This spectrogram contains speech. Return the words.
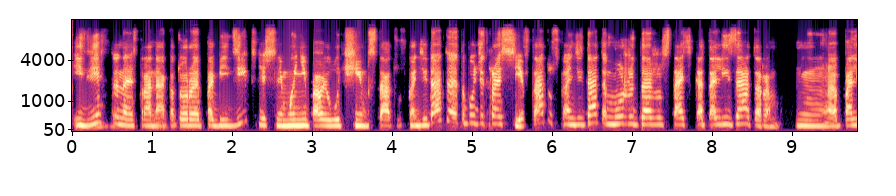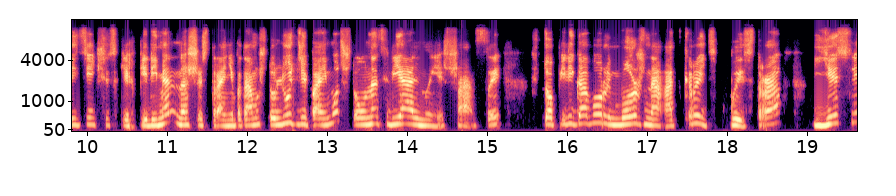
Единственная страна, которая победит, если мы не получим статус кандидата, это будет Россия. Статус кандидата может даже стать катализатором политических перемен в нашей стране, потому что люди поймут, что у нас реальные шансы, что переговоры можно открыть быстро, если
